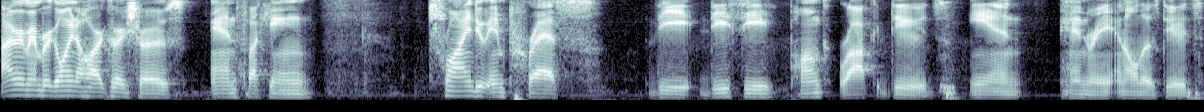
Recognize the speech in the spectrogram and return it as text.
I remember going to hardcore shows and fucking trying to impress the DC punk rock dudes, Ian, Henry, and all those dudes,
